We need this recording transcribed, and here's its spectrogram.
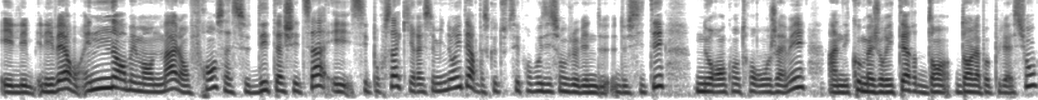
Et les, les, Verts ont énormément de mal en France à se détacher de ça. Et c'est pour ça qu'ils restent minoritaires. Parce que toutes ces propositions que je viens de, de citer ne rencontreront jamais un écho majoritaire dans, dans la population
